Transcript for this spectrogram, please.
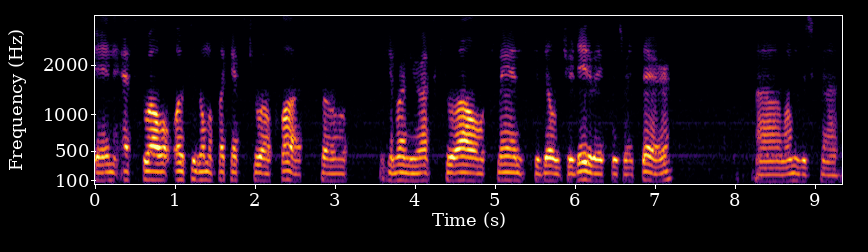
in SQL, well, this is almost like SQL Plus, so you can run your SQL commands to build your databases right there. Um, I'm just going to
